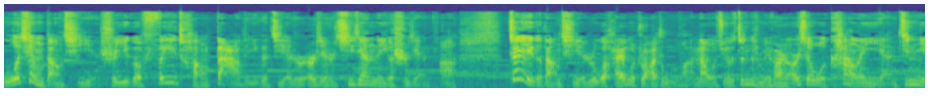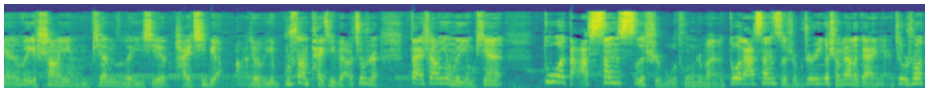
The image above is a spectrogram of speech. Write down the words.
国庆档期是一个非常大的一个节日，而且是七天的一个时间啊。这个档期如果还不抓住的话，那我觉得真的是没法弄。而且我看了一眼今年未上映片子的一些排期表啊，就也不算排期表，就是待上映的影片多达三四十部。同志们，多达三四十部，这是一个什么样的概念？就是说，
